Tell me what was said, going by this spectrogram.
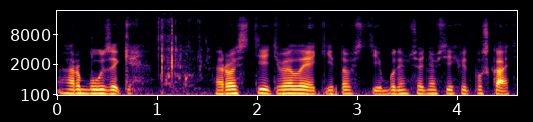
гарбузики. Ростіть великі товсті. Будемо сьогодні всіх відпускати.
